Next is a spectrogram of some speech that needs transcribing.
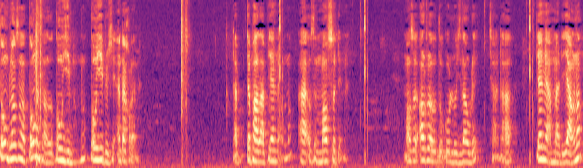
3ဘလောက်ဆိုတော့3နဲ့စားဆို3ရေးမှာနော်3ရေးပြီးရှင် enter ခေါ်လိုက်မယ်ဒါတဖာသာပြန်မယ်နော်အဲဥစဉ် mouse ဆွတ်တယ်မယ် mouse အောက်ထပ်ကိုကိုလိုချင်တော့လေခြာဒါပြန်မြအမှတ်တရအောင်နော်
